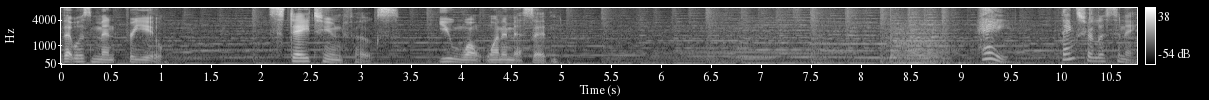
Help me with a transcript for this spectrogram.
that was meant for you. Stay tuned, folks. You won't want to miss it. Hey, thanks for listening.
